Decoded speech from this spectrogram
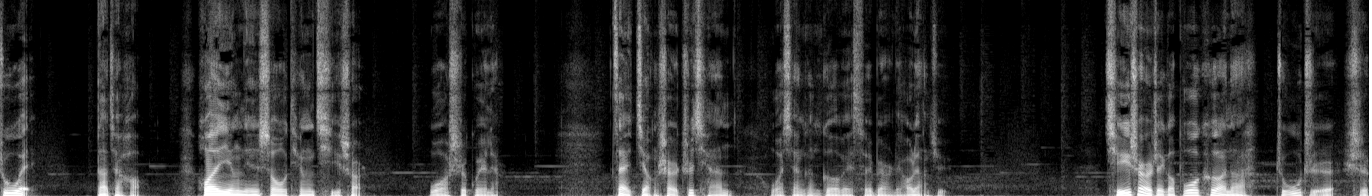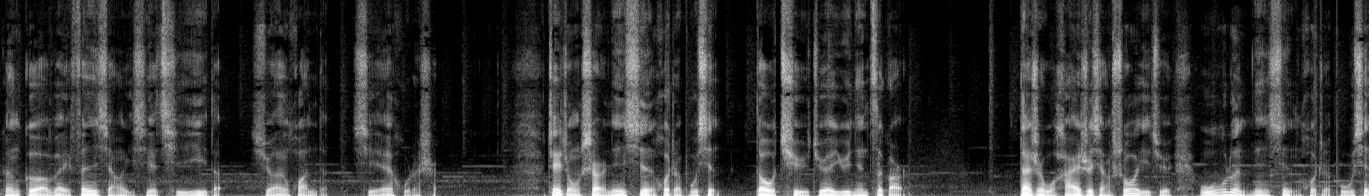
诸位，大家好，欢迎您收听奇事儿，我是鬼脸。在讲事儿之前，我先跟各位随便聊两句。奇事儿这个播客呢，主旨是跟各位分享一些奇异的、玄幻的、邪乎的事儿。这种事儿您信或者不信，都取决于您自个儿。但是我还是想说一句，无论您信或者不信。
